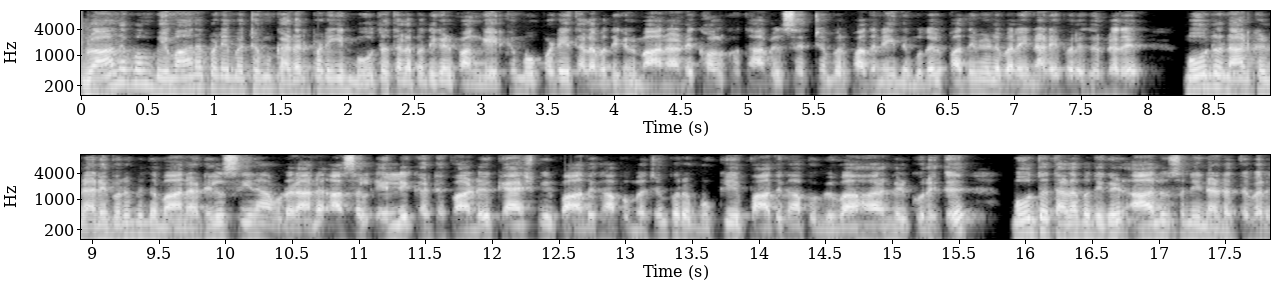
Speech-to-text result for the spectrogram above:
ராணுவம் விமானப்படை மற்றும் கடற்படையின் மூத்த தளபதிகள் பங்கேற்கும் முப்படை தளபதிகள் மாநாடு கொல்கத்தாவில் செப்டம்பர் பதினைந்து முதல் பதினேழு வரை நடைபெறுகின்றது. மூன்று நாட்கள் நடைபெறும் இந்த மாநாட்டில் சீனாவுடனான அசல் எல்லை கட்டுப்பாடு காஷ்மீர் பாதுகாப்பு மற்றும் பிற முக்கிய பாதுகாப்பு விவகாரங்கள் குறித்து மூத்த தளபதிகள் ஆலோசனை நடத்துவர்.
